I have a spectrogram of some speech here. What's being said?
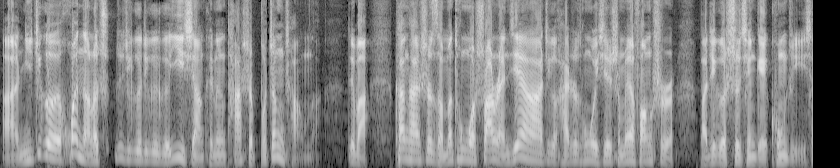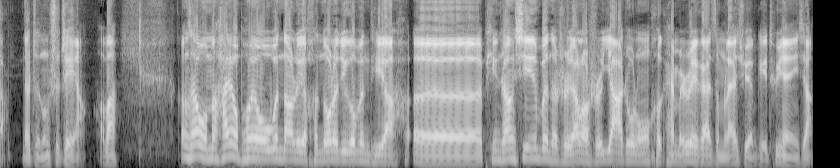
啊，你这个换挡的这个这个这个异响，肯定它是不正常的，对吧？看看是怎么通过刷软件啊，这个还是通过一些什么样方式把这个事情给控制一下？那只能是这样，好吧？刚才我们还有朋友问到了很多的这个问题啊，呃，平常心问的是杨老师，亚洲龙和凯美瑞该怎么来选？给推荐一下。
